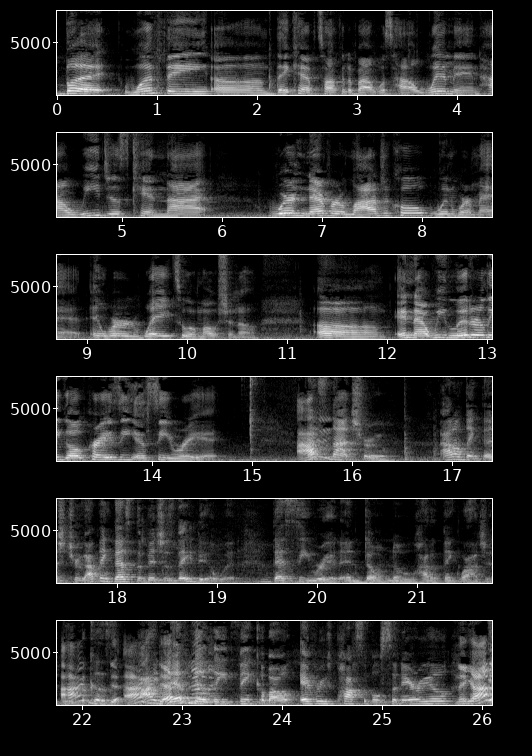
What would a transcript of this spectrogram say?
But one thing um, they kept talking about was how women, how we just cannot, we're never logical when we're mad and we're way too emotional. Um, and now we literally go crazy and see red. That's not true. I don't think that's true. I think that's the bitches they deal with that see red and don't know how to think logically. I- because I I, definitely- definitely, think about every possible scenario. Nigga, I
